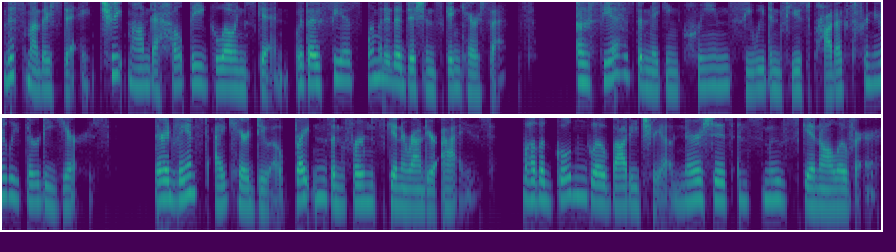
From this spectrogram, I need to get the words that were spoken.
This Mother's Day, treat mom to healthy, glowing skin with Osea's limited edition skincare sets. Osea has been making clean, seaweed infused products for nearly 30 years. Their advanced eye care duo brightens and firms skin around your eyes, while the Golden Glow Body Trio nourishes and smooths skin all over.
